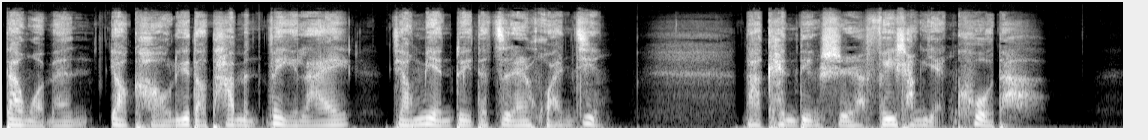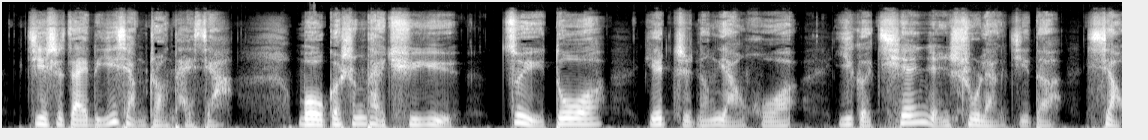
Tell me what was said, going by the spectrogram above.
但我们要考虑到他们未来将面对的自然环境，那肯定是非常严酷的。即使在理想状态下，某个生态区域最多也只能养活一个千人数量级的小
